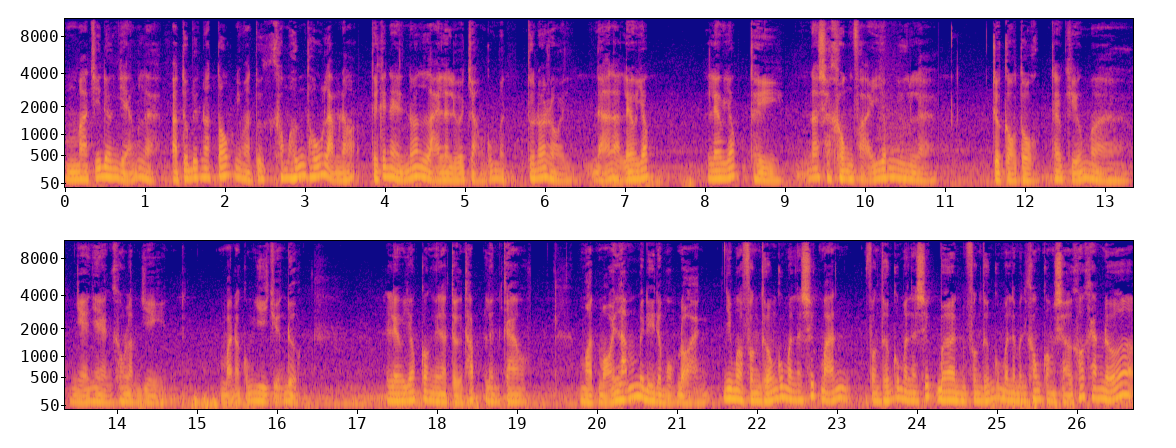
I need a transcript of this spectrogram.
Mà chỉ đơn giản là à tôi biết nó tốt nhưng mà tôi không hứng thú làm nó. Thì cái này nó lại là lựa chọn của mình. Tôi nói rồi, đã là leo dốc. Leo dốc thì nó sẽ không phải giống như là trượt cầu tuột, theo kiểu mà nhẹ nhàng không làm gì mà nó cũng di chuyển được. Leo dốc có nghĩa là từ thấp lên cao mệt mỏi lắm mới đi được một đoạn. Nhưng mà phần thưởng của mình là sức mạnh, phần thưởng của mình là sức bền, phần thưởng của mình là mình không còn sợ khó khăn nữa.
